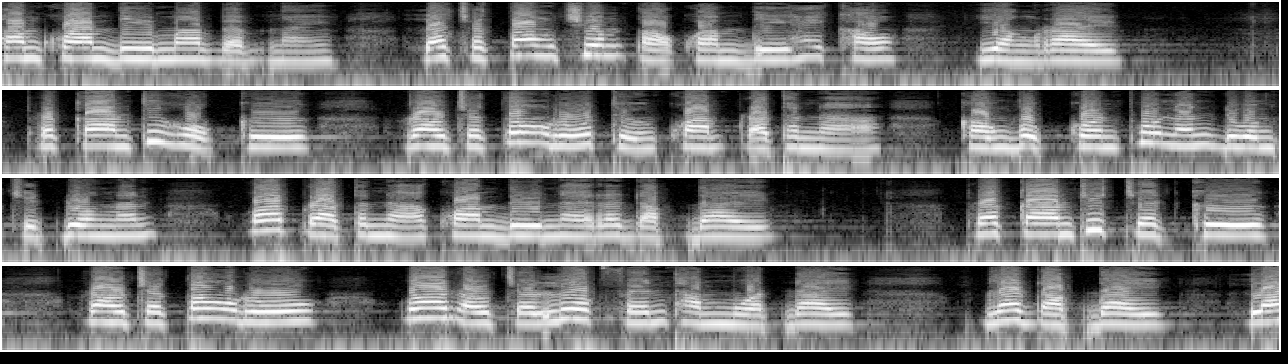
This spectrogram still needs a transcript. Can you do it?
ทำความดีมาแบบไหน และจะต้องเชื่อมต่อความดีให้เขาอย่างไร ประการที่หกคือ เราจะต้องรู้ถึงความปรารถนาของบุคคลผู้นั้นดวงจิตดวงนั้น ว่าปรารถนาความดีในระดับใด ประการที่เจ็ดคือ เราจะต้องรู้ ว่าเราจะเลือกเฟ้นทำหมวดใด ระดับใด และ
